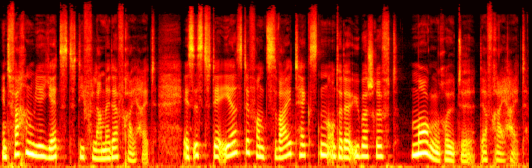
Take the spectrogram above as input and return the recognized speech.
Entfachen wir jetzt die Flamme der Freiheit. Es ist der erste von zwei Texten unter der Überschrift Morgenröte der Freiheit.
